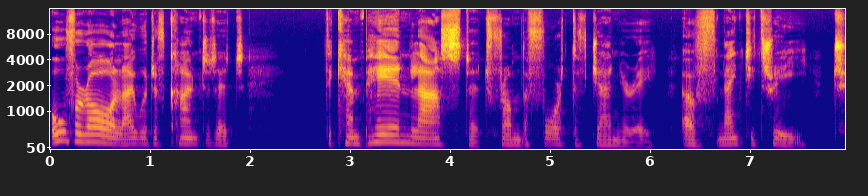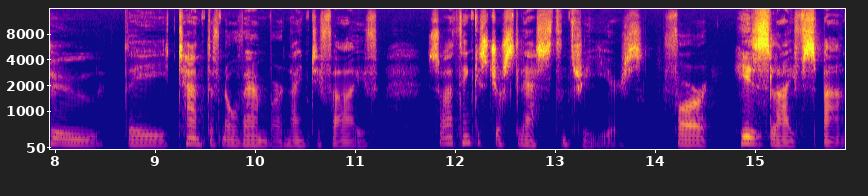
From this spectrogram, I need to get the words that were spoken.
overall, I would have counted it. The campaign lasted from the 4th of January of 93 to the 10th of November 95. So I think it's just less than three years for his lifespan.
